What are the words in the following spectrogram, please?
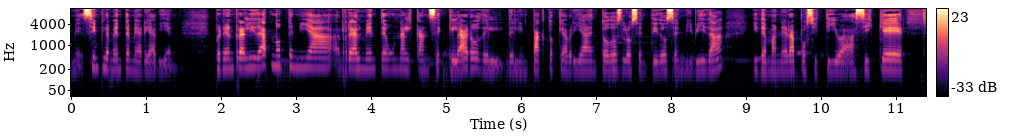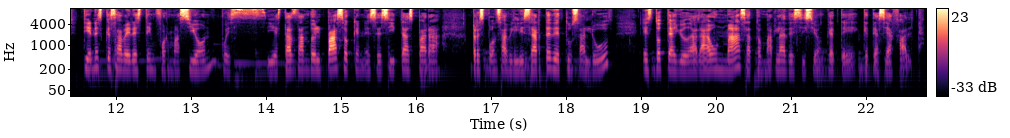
me, simplemente me haría bien. Pero en realidad no tenía realmente un alcance claro del, del impacto que habría en todos los sentidos en mi vida y de manera positiva. Así que tienes que saber esta información, pues si estás dando el paso que necesitas para responsabilizarte de tu salud, esto te ayudará aún más a tomar la decisión que te, que te hacía falta.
